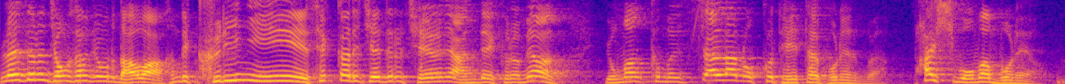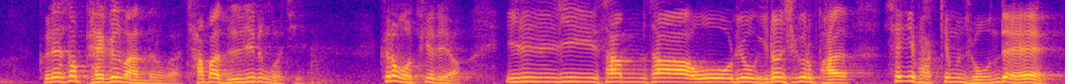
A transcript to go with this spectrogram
red는 정상적으로 나와. 근데 green이 색깔이 제대로 재현이 안 돼. 그러면 요만큼을 잘라놓고 데이터를 보내는 거야. 85만 보내요. 그래서 100을 만드는 거야. 잡아 늘리는 거지. 그럼 어떻게 돼요? 1, 2, 3, 4, 5, 6 이런 식으로 바, 색이 바뀌면 좋은데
